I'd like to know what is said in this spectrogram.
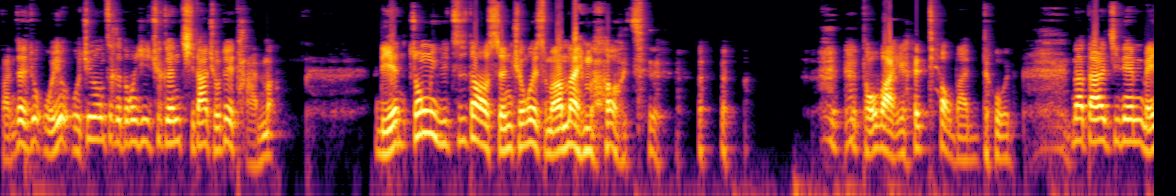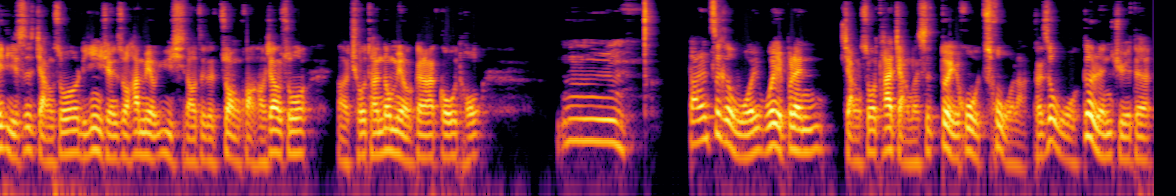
反正就我又我就用这个东西去跟其他球队谈嘛。连终于知道神权为什么要卖帽子，头发应该掉蛮多的。那当然，今天媒体是讲说林奕泉说他没有预习到这个状况，好像说啊球团都没有跟他沟通。嗯，当然，这个我我也不能讲说他讲的是对或错啦。可是我个人觉得，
